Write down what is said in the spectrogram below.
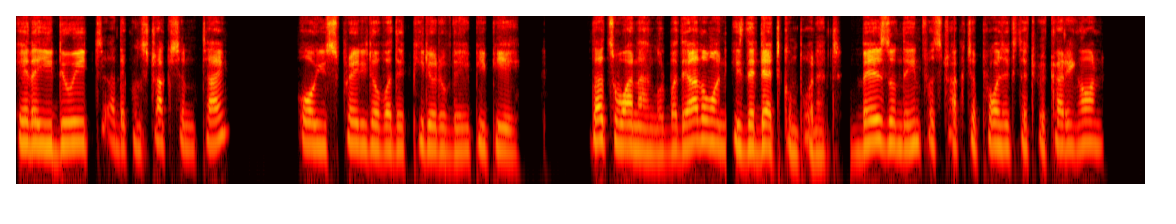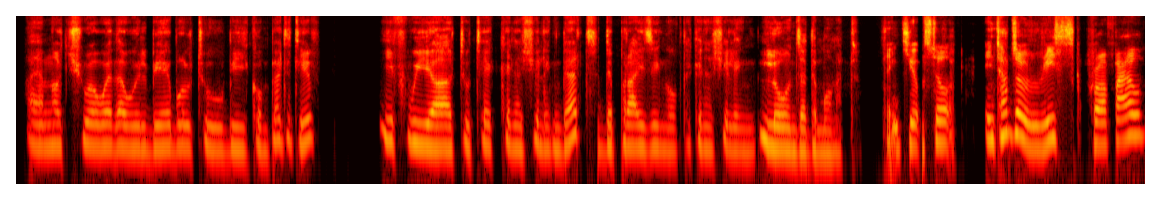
Either you do it at the construction time or you spread it over the period of the PPA. That's one angle. But the other one is the debt component. Based on the infrastructure projects that we're carrying on, I am not sure whether we'll be able to be competitive if we are to take Kenya shilling debt, the pricing of the Kenya shilling loans at the moment. Thank you. So, in terms of risk profile,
